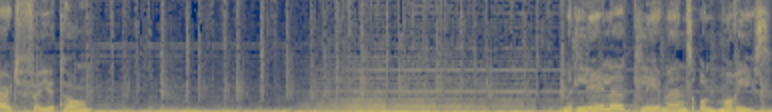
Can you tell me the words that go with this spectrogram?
Nerd-Feuilleton. Mit Lele, Clemens und Maurice.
